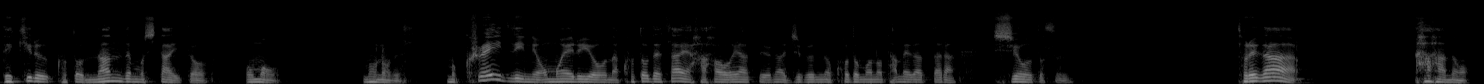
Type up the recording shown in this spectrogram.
できることを何でもしたいと思うものです。もうクレイジーに思えるようなことでさえ母親というのは自分の子供のためだったらしようとする。それが母の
